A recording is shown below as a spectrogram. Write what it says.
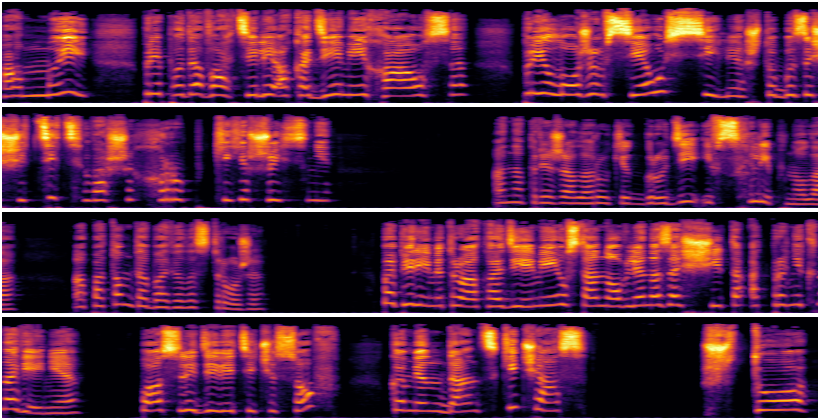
А мы, преподаватели Академии Хаоса, приложим все усилия, чтобы защитить ваши хрупкие жизни. Она прижала руки к груди и всхлипнула, а потом добавила строже. — по периметру Академии установлена защита от проникновения. После девяти часов — комендантский час». «Что?»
